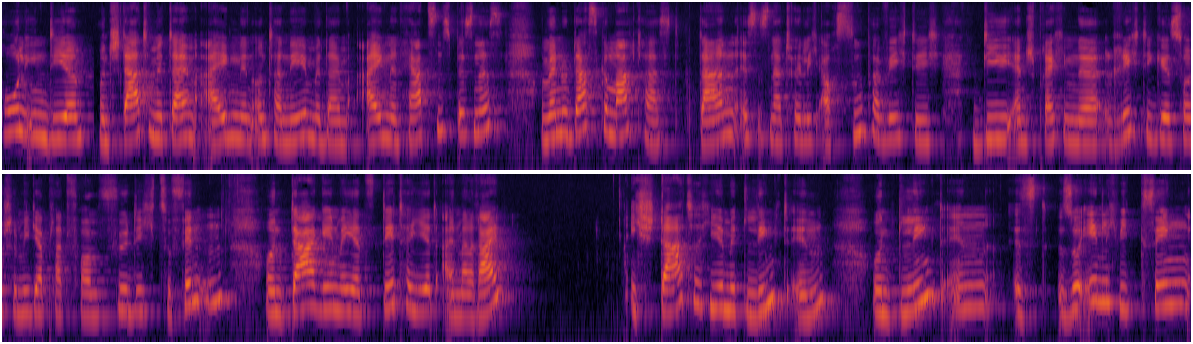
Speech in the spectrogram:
hol ihn dir und starte mit deinem eigenen Unternehmen, mit deinem eigenen Herzensbusiness. Und wenn du das gemacht hast, dann ist es natürlich auch super wichtig, die entsprechende richtige Social Media Plattform für dich zu finden. Und da gehen wir jetzt detailliert einmal rein. Ich starte hier mit LinkedIn und LinkedIn ist so ähnlich wie Xing.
